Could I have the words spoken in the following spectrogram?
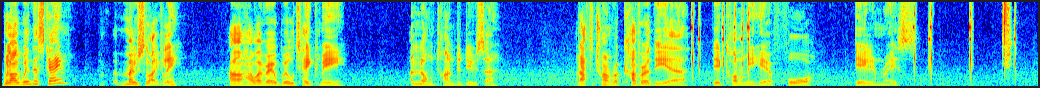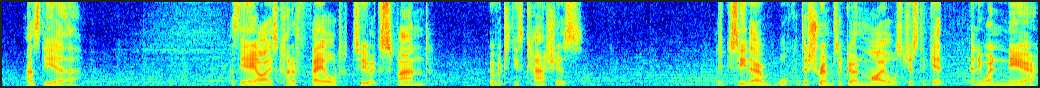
will I win this game most likely uh, however it will take me a long time to do so I'd have to try and recover the uh, the economy here for the alien race as the uh, as the AI has kind of failed to expand over to these caches. As you can see there, the shrimps are going miles just to get anywhere near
